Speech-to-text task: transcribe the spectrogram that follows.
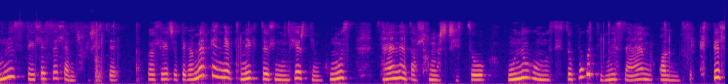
үнэн сэтгэлээсээ л амьдрах хэрэгтэй. Тэгвэл тэгж үүдэг Америкийн нэг нэг зүйл нь үнэхээр тийм хүмүүс сайнаа золох нь маш хэцүү үнэн хүмүүс хэцүү бүгд тэрнээс амар гоё хүмүүс. Гэтэл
